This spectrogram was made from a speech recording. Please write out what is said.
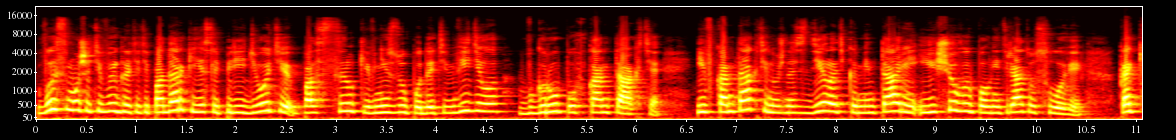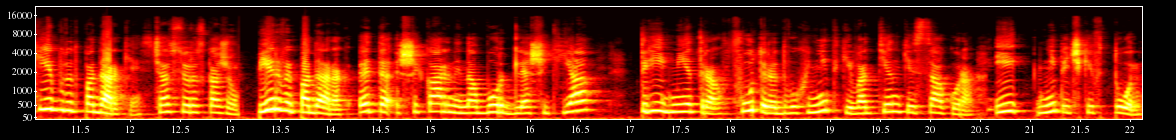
Вы сможете выиграть эти подарки, если перейдете по ссылке внизу под этим видео в группу ВКонтакте. И ВКонтакте нужно сделать комментарий и еще выполнить ряд условий. Какие будут подарки? Сейчас все расскажу. Первый подарок – это шикарный набор для шитья 3 метра футера двухнитки в оттенке сакура и ниточки в тон.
